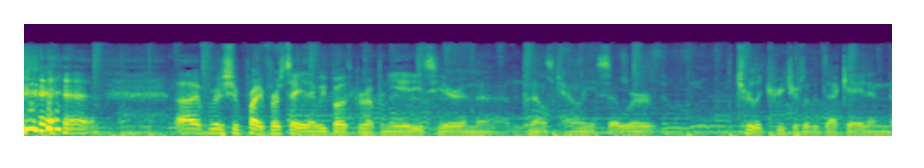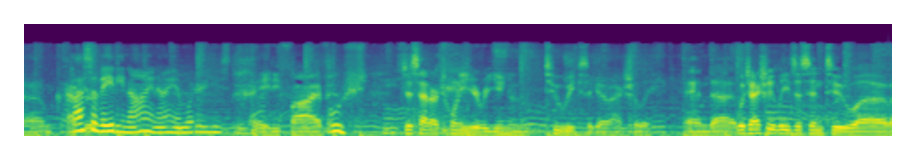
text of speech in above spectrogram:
uh, we should probably first tell you that we both grew up in the 80s here in uh, Pinellas County, so we're truly creatures of the decade. And um, Class of 89, I am. What are you, Steve? 85. Just had our 20 year reunion two weeks ago, actually. And uh, which actually leads us into uh,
